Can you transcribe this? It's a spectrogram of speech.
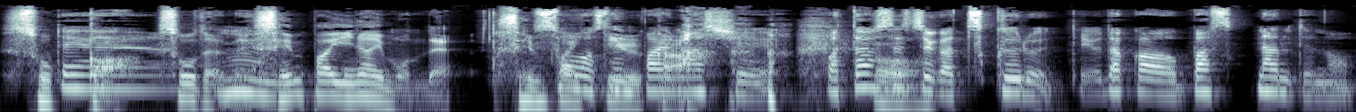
そっか。でそうだよね、うん先輩いないもんね。先輩っていうか。そう、先輩なし。私たちが作るっていう。だから、バス、なんていうの、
